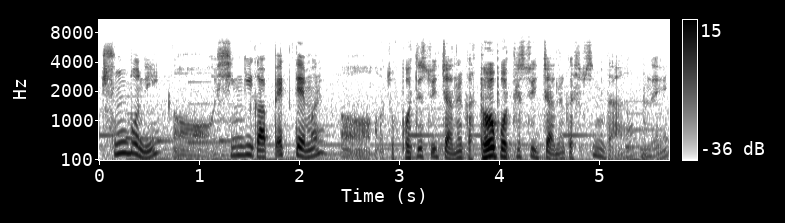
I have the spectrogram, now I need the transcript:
충분히 어, 신기가 백댐을 어, 좀 버틸 수 있지 않을까 더 버틸 수 있지 않을까 싶습니다 네.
